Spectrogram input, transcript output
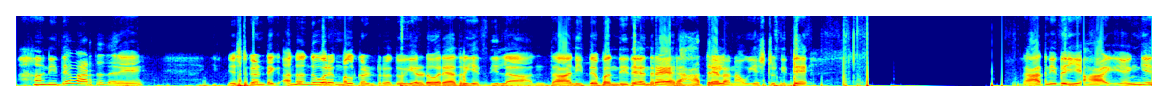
ನಿದ್ದೆ ಮಾಡ್ತಿದ್ದಾರೆ. ಎಷ್ಟು ಗಂಟೆಗೆ, ಹನ್ನೊಂದುವರೆಗೆ ಮಲ್ಕೊಂಡಿರೋದು, ಎರಡೂವರೆ ಆದರೂ ಎದ್ದಿಲ್ಲ ಅಂತ ನಿದ್ದೆ ಬಂದಿದೆ ಅಂದರೆ ರಾತ್ರಿ ಎಲ್ಲ ನಾವು ಎಷ್ಟು ನಿದ್ದೆ ರಾತ್ರಿ ನಿದ್ದೆ ಹೆಂಗೆ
